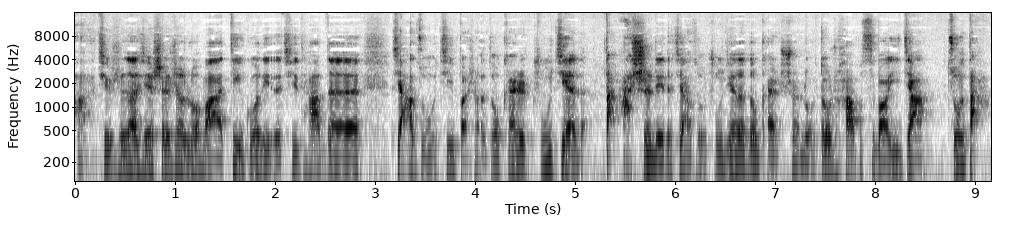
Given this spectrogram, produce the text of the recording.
啊。其实那些神圣罗马帝国里的其他的家族，基本上都开始逐渐的大势力的家族，逐渐的都开始衰落，都是哈布斯堡一家做大。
